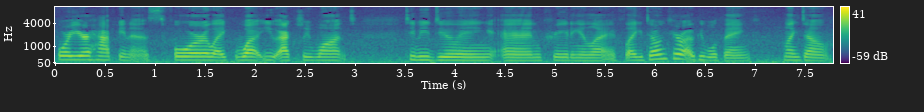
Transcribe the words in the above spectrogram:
for your happiness, for like what you actually want to be doing and creating in life. Like, don't care what other people think. Like, don't.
